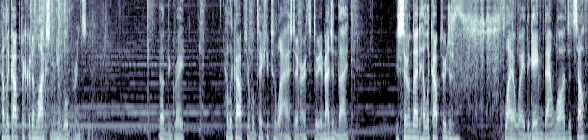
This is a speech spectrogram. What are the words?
Helicopter could unlock some new blueprints. That'd be great. Helicopter will take you to last on Earth too. Imagine that. You sit on that helicopter, just fly away. The game downloads itself.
